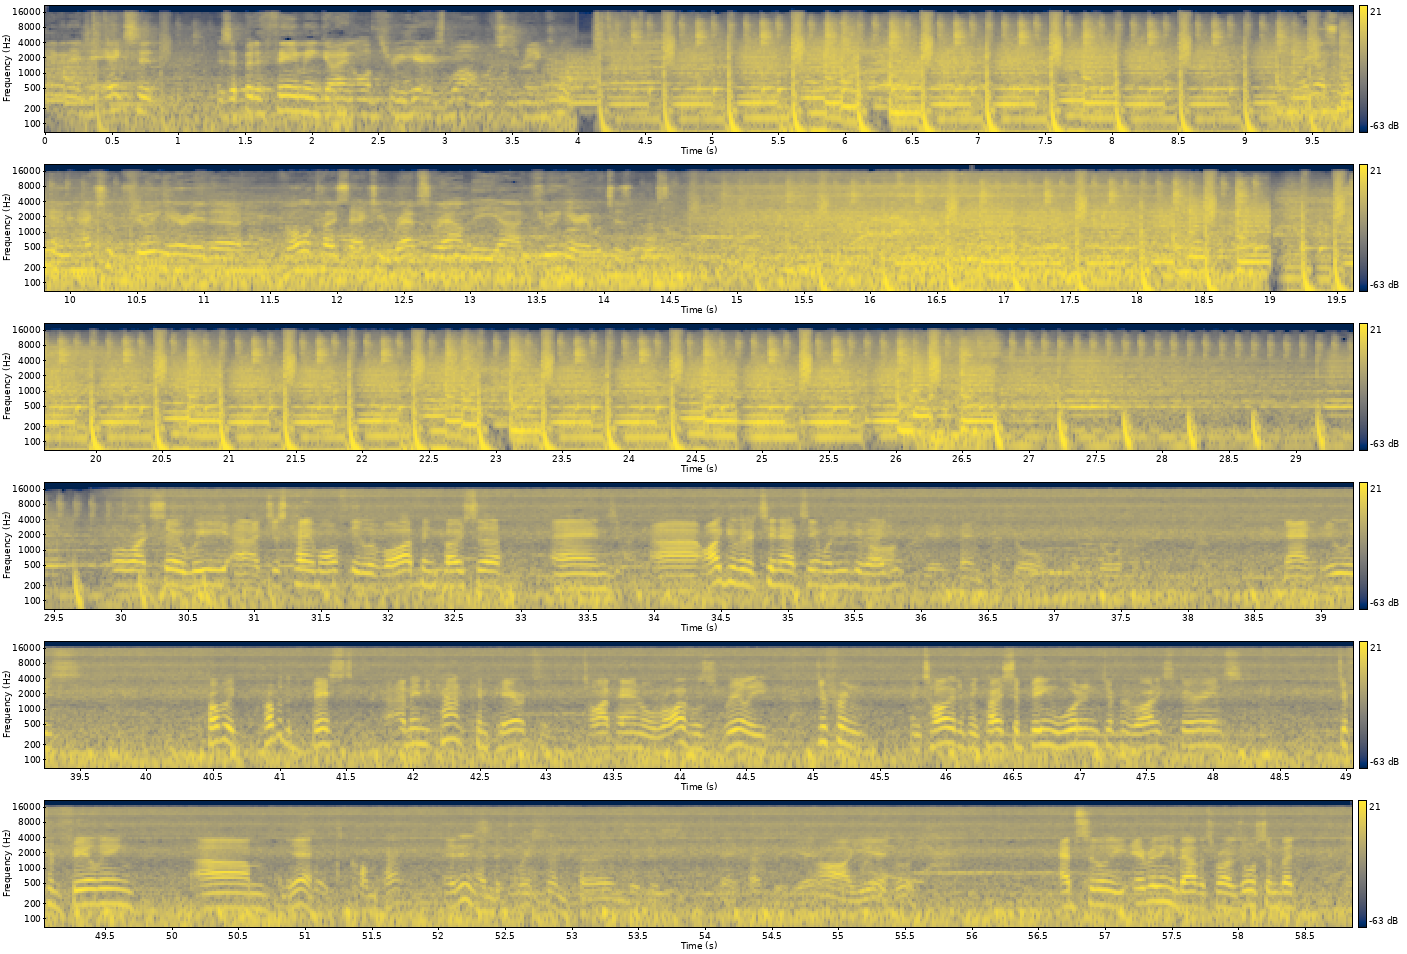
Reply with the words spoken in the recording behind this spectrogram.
Even as you exit, there's a bit of theming going on through here as well, which is really cool. Hey guys, so we're in the actual queuing area. The roller coaster actually wraps around the uh, queuing area, which is awesome. All right, so we uh, just came off the Leviathan coaster, and uh, I give it a 10 out of 10. What do you give it, Adrian? Oh, yeah, 10 for sure. It was awesome. Man, it was probably probably the best. I mean, you can't compare it to Taipan or rivals. Really, different, entirely different coaster. Being wooden, different ride experience, different feeling. Um, yeah, It's compact. it is. And the twists and turns are just fantastic. Yeah. Oh, Really yeah. good. absolutely everything about this ride is awesome. But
